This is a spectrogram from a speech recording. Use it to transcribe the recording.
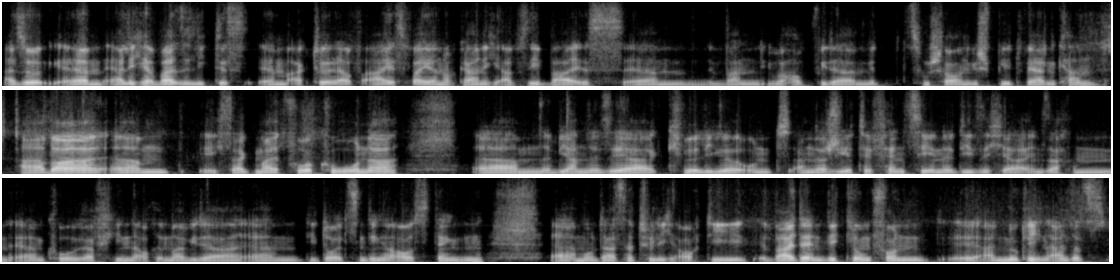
Also ähm, ehrlicherweise liegt es ähm, aktuell auf Eis, weil ja noch gar nicht absehbar ist, ähm, wann überhaupt wieder mit Zuschauern gespielt werden kann. Aber ähm, ich sage mal, vor Corona, ähm, wir haben eine sehr quirlige und engagierte Fanszene, die sich ja in Sachen ähm, Choreografien auch immer wieder die deutschen Dinge ausdenken. und da ist natürlich auch die Weiterentwicklung von äh, einem möglichen Einsatz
